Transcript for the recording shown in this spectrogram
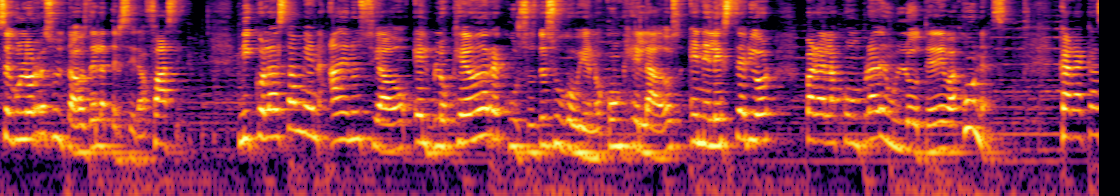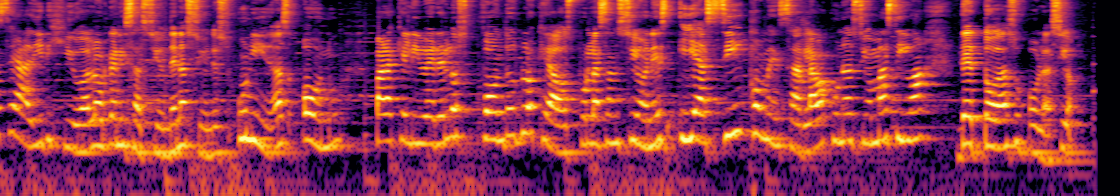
según los resultados de la tercera fase. Nicolás también ha denunciado el bloqueo de recursos de su gobierno congelados en el exterior para la compra de un lote de vacunas. Caracas se ha dirigido a la Organización de Naciones Unidas, ONU, para que libere los fondos bloqueados por las sanciones y así comenzar la vacunación masiva de toda su población.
